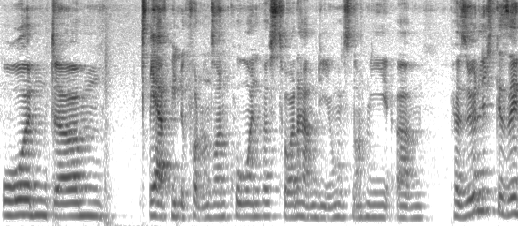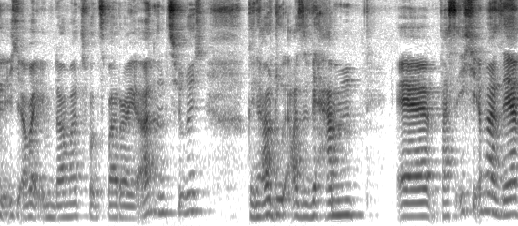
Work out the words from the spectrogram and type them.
Und ähm, ja, viele von unseren Co-Investoren haben die Jungs noch nie ähm, persönlich gesehen. Ich aber eben damals vor zwei, drei Jahren in Zürich. Genau, du, also wir haben Äh, was ich immer sehr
